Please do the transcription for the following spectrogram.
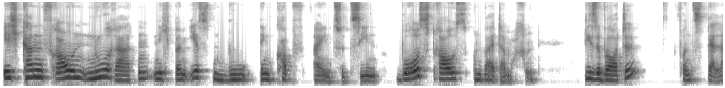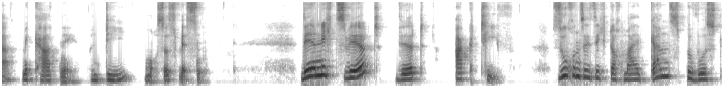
Ich kann Frauen nur raten, nicht beim ersten Bu den Kopf einzuziehen, Brust raus und weitermachen. Diese Worte von Stella McCartney und die muss es wissen. Wer nichts wird, wird aktiv. Suchen Sie sich doch mal ganz bewusst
